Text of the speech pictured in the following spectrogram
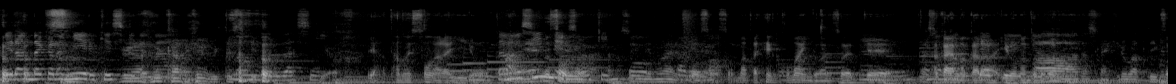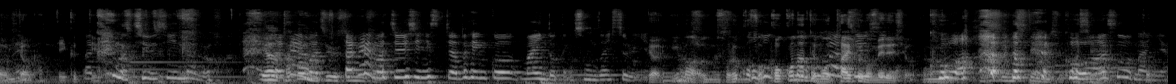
ベランダから見える景色ベでなから見える景飲ん色らしいよ。いや楽しそうならいいよ。楽しんでるよきっと楽しんでもらえるそうそうそう。また変更マインドがねそうやってうん。高山からいろんなところああ確かに広がっていにくそう広がっていくっていう。高山中心なの。いや高山中心。高山中心にちゃんと変更マインドってのが存在するんや。いや今それこそここなんてもう台風の目でしょ。怖怖そうなんや。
